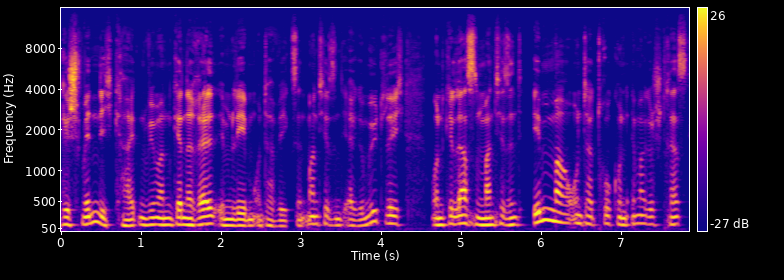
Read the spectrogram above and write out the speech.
Geschwindigkeiten, wie man generell im Leben unterwegs sind. Manche sind eher gemütlich und gelassen, manche sind immer unter Druck und immer gestresst.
